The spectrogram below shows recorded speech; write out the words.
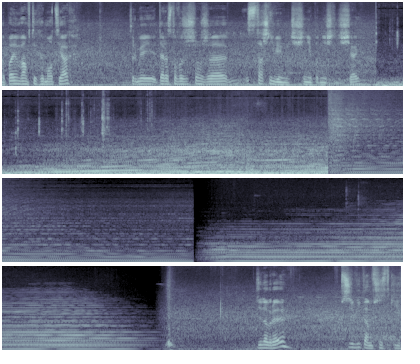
No powiem wam w tych emocjach, które mi teraz towarzyszą, że straszliwie mi ci się nie podnieśli dzisiaj. Dzień dobry. Przywitam wszystkich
